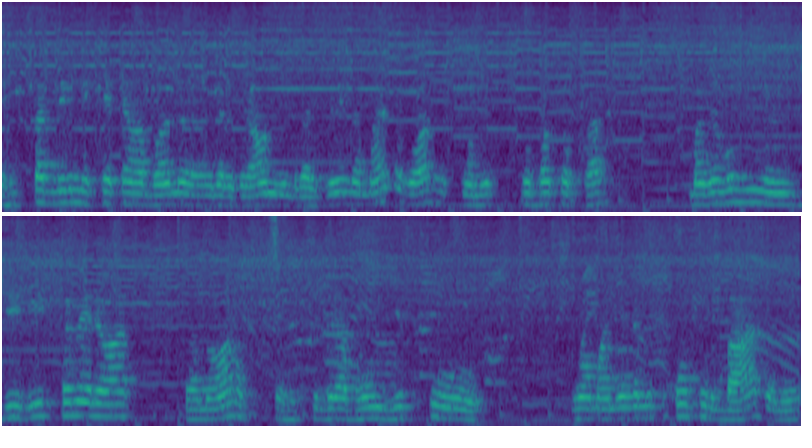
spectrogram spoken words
a gente sabe mesmo que é ter uma banda underground no Brasil, ainda mais agora, nesse momento que não vai tocar. Mas eu, eu diria que foi melhor para nós. A gente gravou um disco de uma maneira muito conturbada, né?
